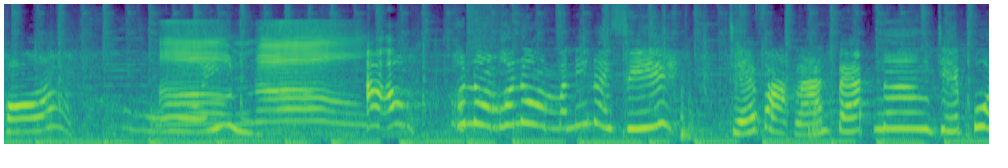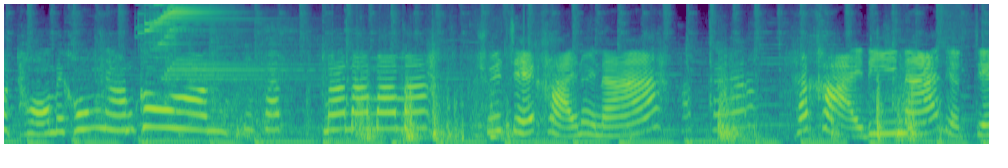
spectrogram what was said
ท้องโอ้ยเอาเอาพ่อหนุ่มพ่อหนุ่มมานี่หน่อยสิ เจ๊ฝากร้านแป๊บหนึ่งเจ๊ปวดท้องไปเข้าห้องน้ำก่อนนี่ครับ มามามามาช่วยเจ๊ขายหน่อยนะ ครับถ้าขายดีนะ เดี๋ยวเจ๊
